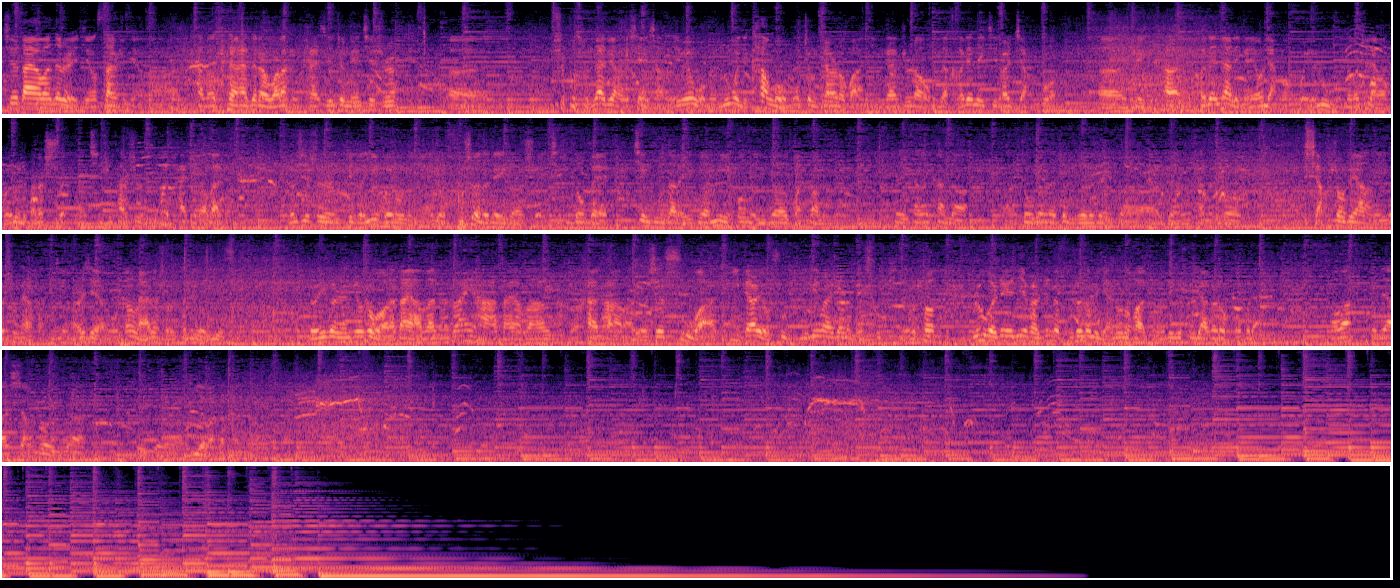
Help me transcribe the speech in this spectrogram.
其实大亚湾在这已经三十年了，看到大家还在这玩得很开心，证明其实，呃，是不存在这样的现象的。因为我们，如果你看过我们的正片的话，你应该知道我们在核电那期里边讲过，呃，这个它核电站里面有两个回路，那么这两个回路里边的水呢，其实它是不会排射到外边的。尤其是这个一回路里面有辐射的这个水，其实都被禁锢在了一个密封的一个管道里面，所以才能看到呃周边的这么多的这个人才能够享受这样的一个生态环境。而且我刚来的时候特别有意思，有一个人听说我来大亚湾，他说：“哎呀，大亚湾可害怕了，有些树啊一边有树皮，另外一边都没树皮。”我说：“如果这个地方真的不是那么严重的话，可能这个树压根都活不了。”好吧，大家享受一下这个夜晚的海。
